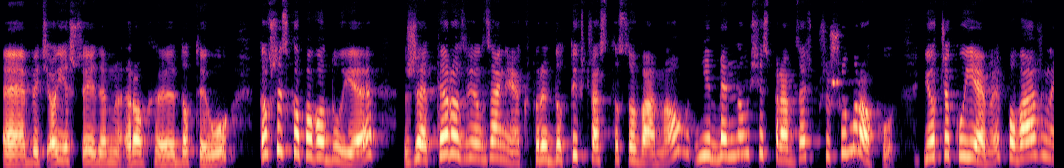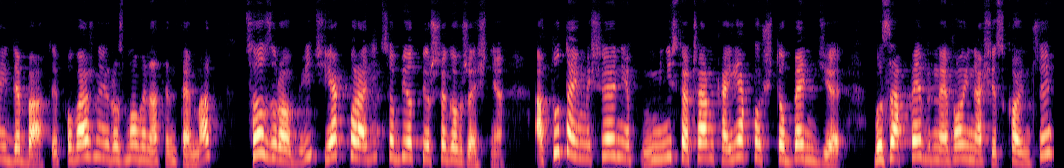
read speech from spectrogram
e, być o jeszcze jeden rok do tyłu, to wszystko powoduje, że te rozwiązania, które dotychczas stosowano, nie będą się sprawdzać w przyszłym roku. I oczekujemy poważnej debaty, poważnej rozmowy na ten temat, co zrobić, jak poradzić sobie od 1 września. A tutaj myślenie ministra Czarnka jakoś to będzie, bo zapewne wojna się skończy,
